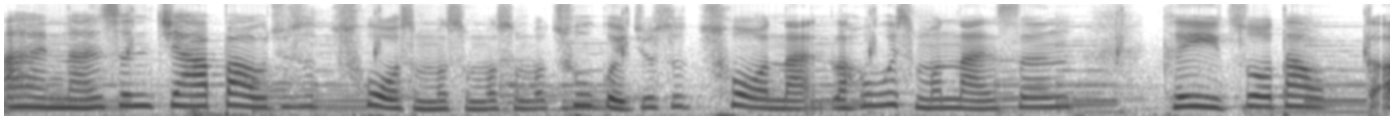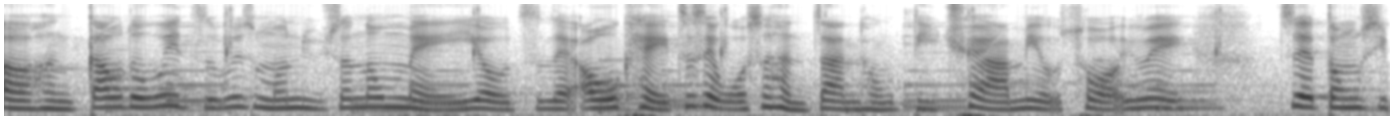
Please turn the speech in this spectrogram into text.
哎，男生家暴就是错，什么什么什么出轨就是错，男然后为什么男生可以做到呃很高的位置，为什么女生都没有之类？OK，这些我是很赞同，的确啊没有错，因为这些东西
